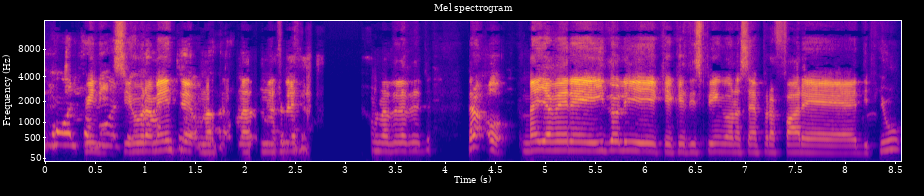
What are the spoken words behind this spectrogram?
Molto, Quindi molto sicuramente una, una, un, atleta, un atleta però oh, meglio avere idoli che, che, ti spingono sempre a fare di più,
